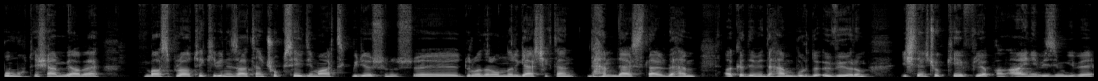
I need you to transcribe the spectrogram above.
Bu muhteşem bir haber. Buzzsprout ekibini zaten çok sevdiğimi artık biliyorsunuz. E, durmadan onları gerçekten hem derslerde hem akademide hem burada övüyorum. İşleri çok keyifli yapan, aynı bizim gibi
